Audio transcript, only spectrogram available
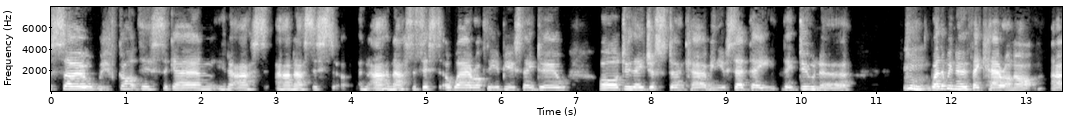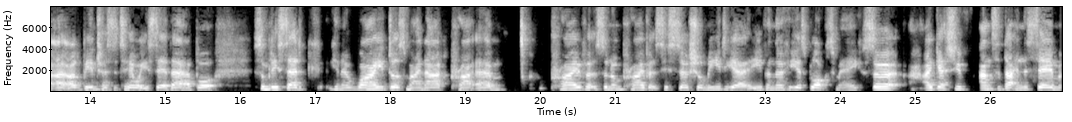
so we've got this again, you know, are narcissists, and narcissists aware of the abuse they do, or do they just don't care? I mean, you said they they do know. Whether we know if they care or not, I, would be interested to hear what you say there. But somebody said, you know, why does my NAD pri- um, privates and unprivates his social media even though he has blocked me. So i guess you've answered that in the same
